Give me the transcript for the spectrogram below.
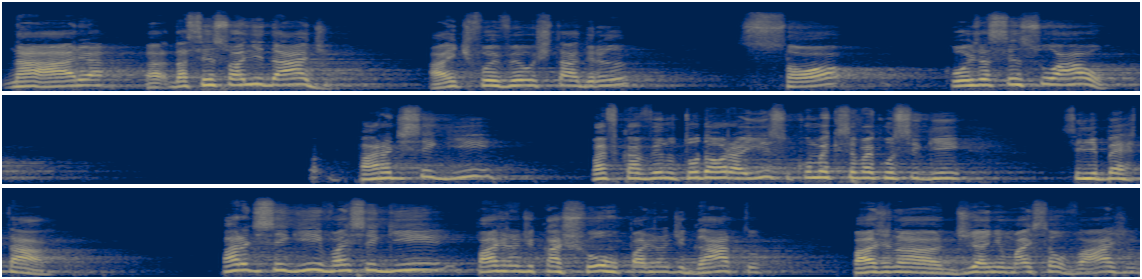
na área da sensualidade. A gente foi ver o Instagram, só coisa sensual. Para de seguir. Vai ficar vendo toda hora isso, como é que você vai conseguir se libertar? Para de seguir, vai seguir página de cachorro, página de gato, página de animais selvagens.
